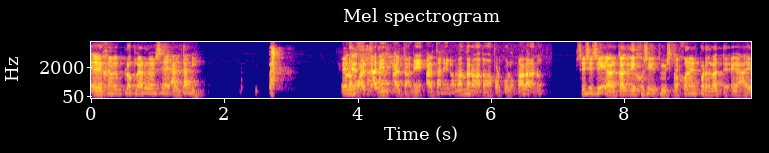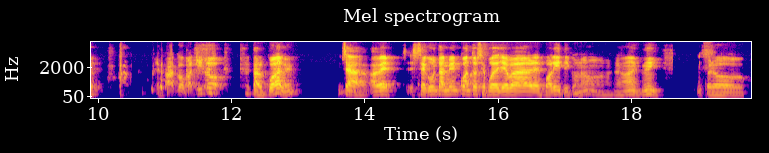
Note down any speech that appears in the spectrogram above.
el ejemplo claro es eh, Altani. Bueno, Eh, pues Altani, Altani, Altani lo mandaron a tomar por culo en Málaga, ¿no? Sí, sí, sí. El alcalde dijo, sí, mis cojones por delante. Venga, adiós. El Paco, Paquito. Tal cual, ¿eh? O sea, a ver, según también cuánto se puede llevar el político, ¿no? Pero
